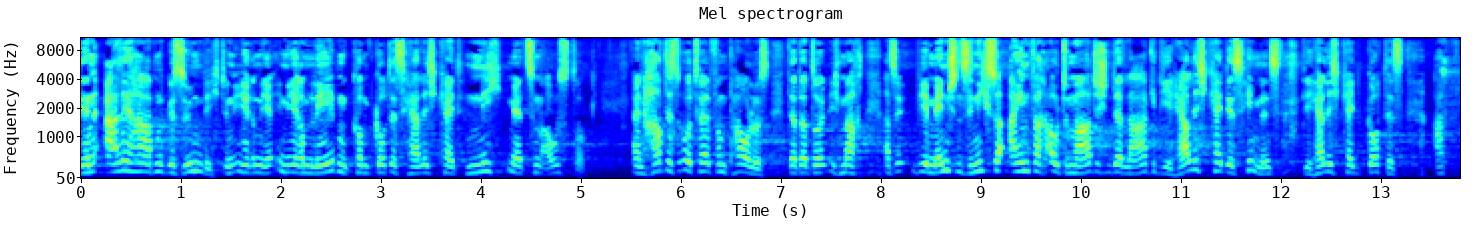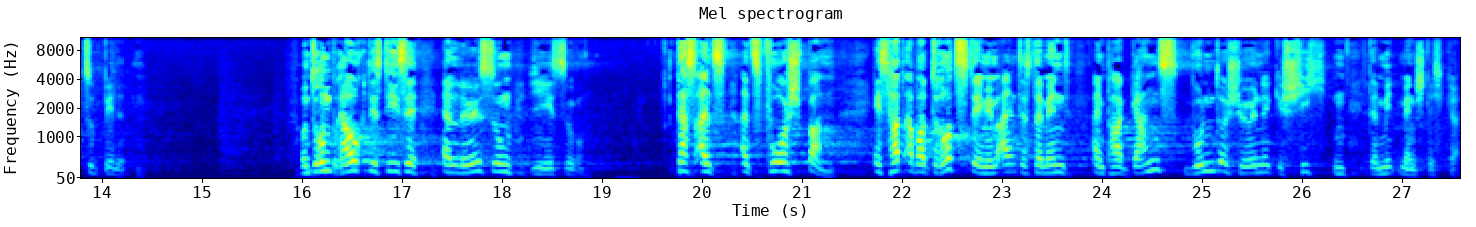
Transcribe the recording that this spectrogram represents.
denn alle haben gesündigt und in ihrem Leben kommt Gottes Herrlichkeit nicht mehr zum Ausdruck. Ein hartes Urteil von Paulus, der da deutlich macht, also wir Menschen sind nicht so einfach automatisch in der Lage, die Herrlichkeit des Himmels, die Herrlichkeit Gottes abzubilden. Und darum braucht es diese Erlösung Jesu. Das als, als Vorspann. Es hat aber trotzdem im Alten Testament ein paar ganz wunderschöne Geschichten der Mitmenschlichkeit.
